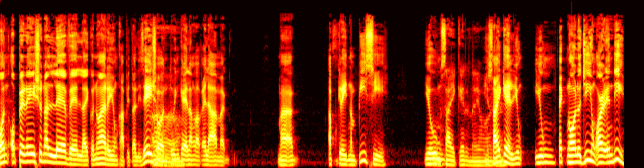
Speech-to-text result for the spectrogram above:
on operational level, like, kunwari, yung capitalization, Ah. tuwing kailan ka kailangan mag, mag-upgrade ng PC, yung, Yung cycle na yung, yung cycle, yung, yung technology, yung R&D.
